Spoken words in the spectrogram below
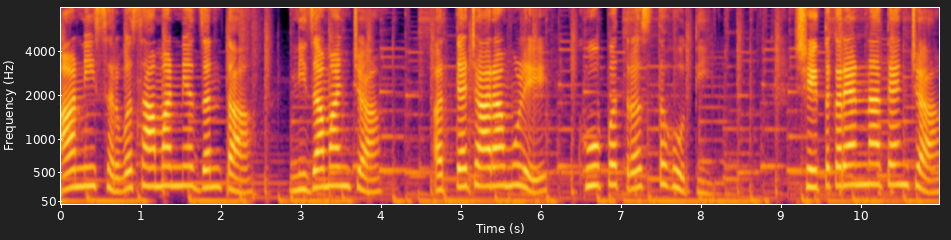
आणि सर्वसामान्य जनता निजामांच्या अत्याचारामुळे खूप त्रस्त होती. शेतकऱ्यांना त्यांच्या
